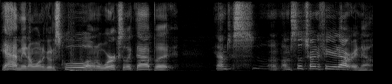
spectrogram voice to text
yeah, I mean, I want to go to school. I want to work, stuff like that. But I'm just, I'm- I'm still trying to figure it out right now.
